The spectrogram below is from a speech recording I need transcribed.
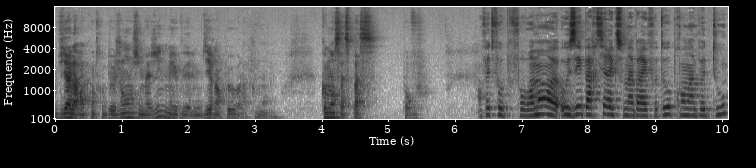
via la rencontre de gens, j'imagine, mais vous allez me dire un peu voilà, comment, comment ça se passe pour vous. En fait, il faut, vraiment euh, oser partir avec son appareil photo, prendre un peu de tout,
